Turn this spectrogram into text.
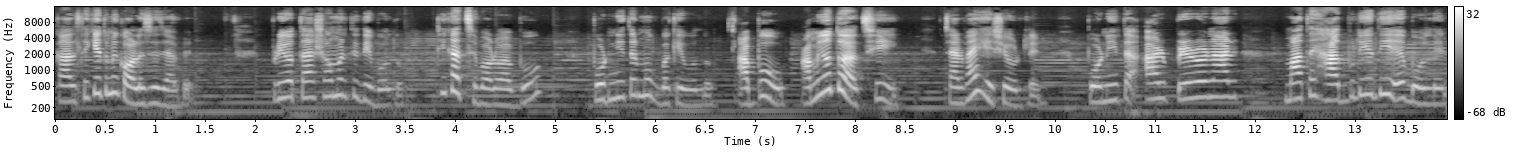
কাল থেকে তুমি কলেজে যাবে। প্রিয়তা সমৃদ্ধি দিয়ে বলল ঠিক আছে, বড় আব্বু। পরিণীতার মুখ বাঁকিয়ে বলল, আব্বু, আমিও তো আছি। চার ভাই হেসে উঠলেন। পরিণীতা আর প্রেরণার মাথায় হাত বুলিয়ে দিয়ে বললেন,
